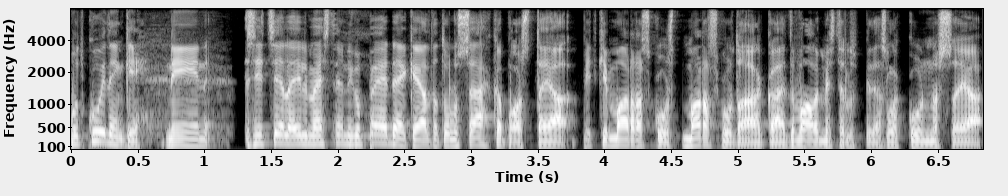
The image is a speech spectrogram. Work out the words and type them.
Mut kuitenkin, niin sit siellä ilmeisesti on niin PDGltä tullut sähköposta ja pitkin marraskuusta, marraskuuta alkaa, että valmistelut pitäisi olla kunnossa ja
